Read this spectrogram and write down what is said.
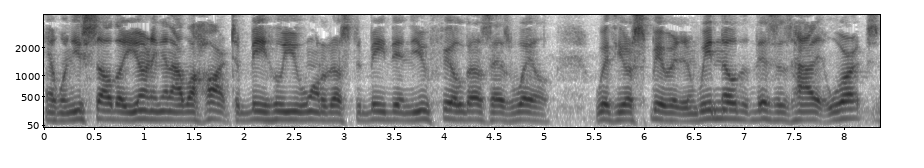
And when you saw the yearning in our heart to be who you wanted us to be, then you filled us as well with your spirit. And we know that this is how it works.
